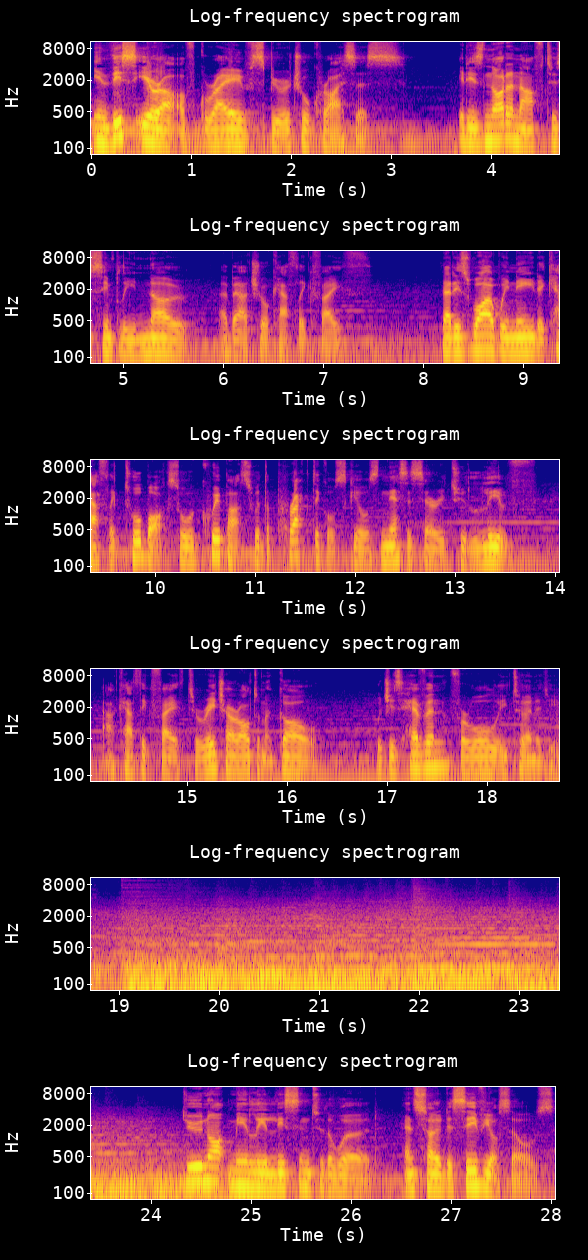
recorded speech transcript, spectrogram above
In this era of grave spiritual crisis, it is not enough to simply know about your Catholic faith. That is why we need a Catholic toolbox to equip us with the practical skills necessary to live our Catholic faith to reach our ultimate goal, which is heaven for all eternity. Do not merely listen to the word and so deceive yourselves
